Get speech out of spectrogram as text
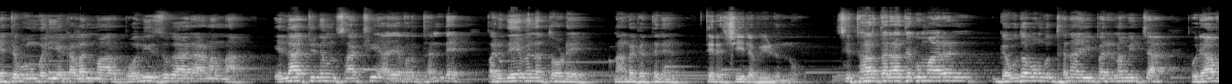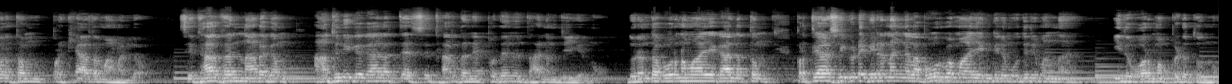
ഏറ്റവും വലിയ കള്ളന്മാർ പോലീസുകാരാണെന്ന എല്ലാറ്റിനും സാക്ഷിയായ വൃദ്ധന്റെ പരിദേവനത്തോടെ നാടകത്തിന് തിരശീല വീഴുന്നു. സിദ്ധാർത്ഥ രാജകുമാരൻ ഗൗതമബുദ്ധനായി പരിണമിച്ച പുരാവൃത്തം പ്രഖ്യാതമാണല്ലോ. സിദ്ധാർത്ഥൻ നാടകം ആധുനിക കാലത്തെ സിദ്ധാർത്ഥനെ പ്രതിനിധാനം ചെയ്യുന്നു. ദുരന്തപൂർണമായ കാലത്തും പ്രത്യാശയുടെ കിരണങ്ങൾ അപൂർവമായെങ്കിലും ഉതിരുമെന്ന് ഇത് ഓർമ്മപ്പെടുത്തുന്നു.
